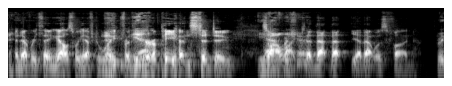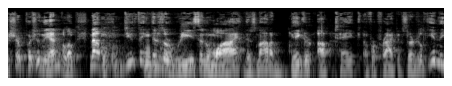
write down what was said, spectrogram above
And everything else we have to wait for the yeah. Europeans to do. Yeah, so I liked sure. that. That that yeah, that was fun. For sure, pushing the envelope. Now, do you think there's a reason why there's not a bigger uptake of refractive surgery? Like in the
